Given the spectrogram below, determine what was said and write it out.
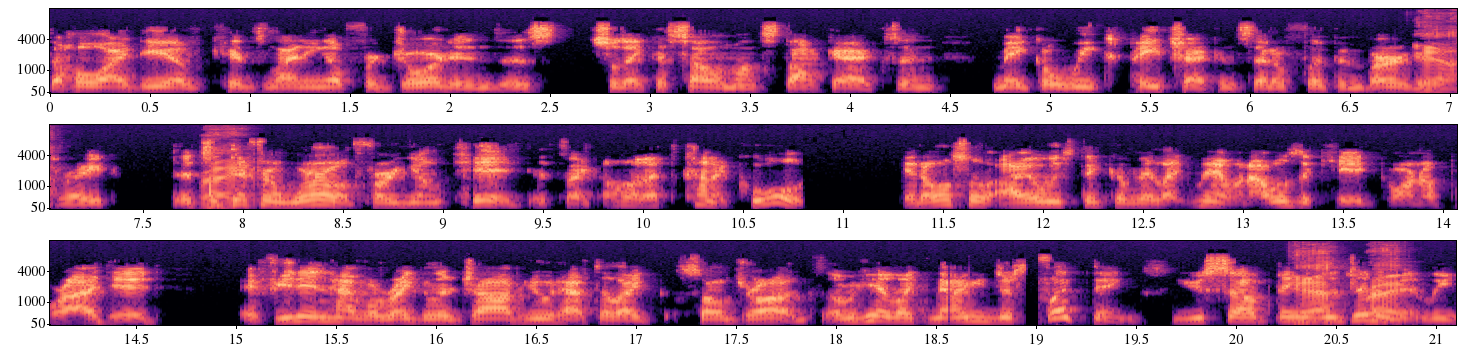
The whole idea of kids lining up for Jordans is so they could sell them on StockX and make a week's paycheck instead of flipping burgers, Yeah. right? It's Right. a different world for a young kid. It's like, oh, that's kind of cool. It also, I always think of it like, man, when I was a kid growing up where I did, if you didn't have a regular job, you would have to like sell drugs. Over here, like now you just flip things. You sell things Yeah, right.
